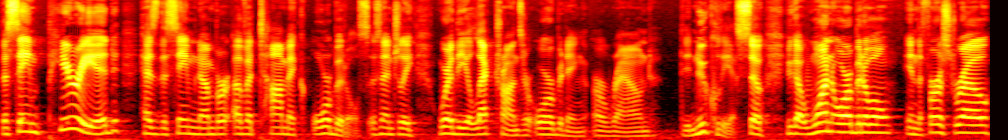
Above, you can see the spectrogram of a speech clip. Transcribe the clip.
The same period has the same number of atomic orbitals, essentially where the electrons are orbiting around the nucleus. So you got one orbital in the first row,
